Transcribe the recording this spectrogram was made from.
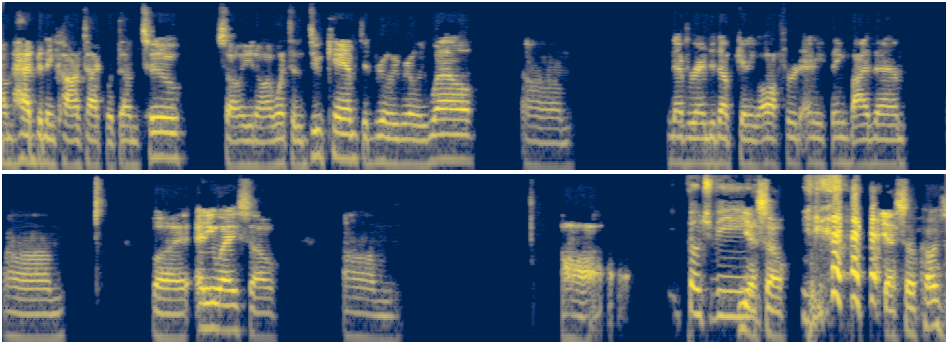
um, had been in contact with them too. So you know, I went to the Duke camp, did really really well. Um, never ended up getting offered anything by them. Um, but anyway, so um uh Coach V. yeah, so yeah, so coach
